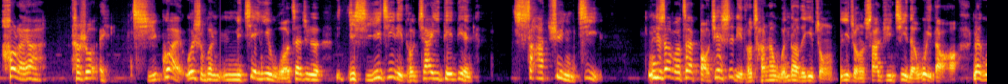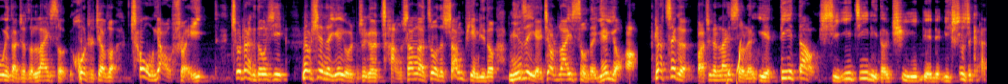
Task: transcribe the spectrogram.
后来啊，他说：“哎，奇怪，为什么你建议我在这个洗衣机里头加一点点杀菌剂？”你知道吗？在保健室里头常常闻到的一种一种杀菌剂的味道啊，那个味道叫做 Lysol，或者叫做臭药水，就那个东西。那么现在也有这个厂商啊做的商品里头，名字也叫 Lysol 的也有啊。那这个把这个 lyso 呢也滴到洗衣机里头去一点点，你试试看，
